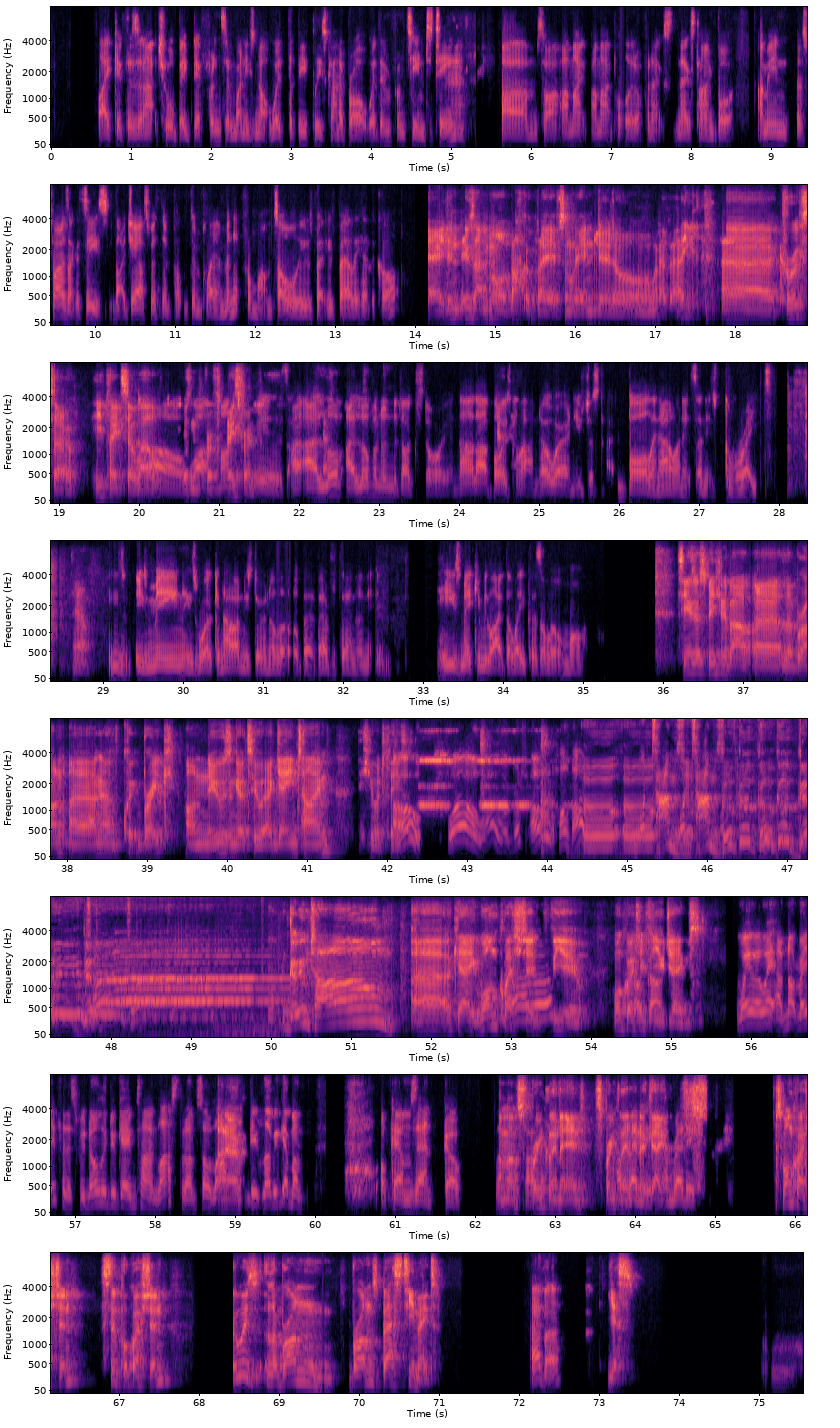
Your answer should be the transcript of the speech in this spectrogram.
Like, if there's an actual big difference in when he's not with the people he's kind of brought with him from team to team. Mhm. Um, so I, I might I might pull it up for next next time. But I mean, as far as I can see, like J.R. Smith didn't, didn't play a minute from what I'm told. He was he's barely hit the court. Yeah, he didn't. He was like more backup player if someone got injured or, or whatever. I think uh, Caruso he played so well. oh, wasn't what for a place for him. is! I, I love I love an underdog story, and now that boy's come out of nowhere and he's just balling out, and it's and it's great. Yeah. He's he's mean. He's working hard, and he's doing a little bit of everything, and it- he's making me like the Lakers a little more. Since we're speaking about uh, LeBron, uh, I'm gonna have a quick break on news and go to a game time, if you would please. Oh, whoa, whoa, we're rush- oh, hold on. Uh, uh, what time is it? What time is it? Go, go, go, go, game time! Game time. Uh, okay, one question for you. One question Oh, for you, James. Wait, wait, wait! I'm not ready for this. We normally do game time last, and I'm so lost. know. Let me get my. Okay, I'm zen. Go. I'm, I'm sprinkling it in. I'm Sprinkling it in. Okay. I'm ready. It's one question. Simple question. Who is LeBron Bron's best teammate? Ever? Yes. Ooh.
